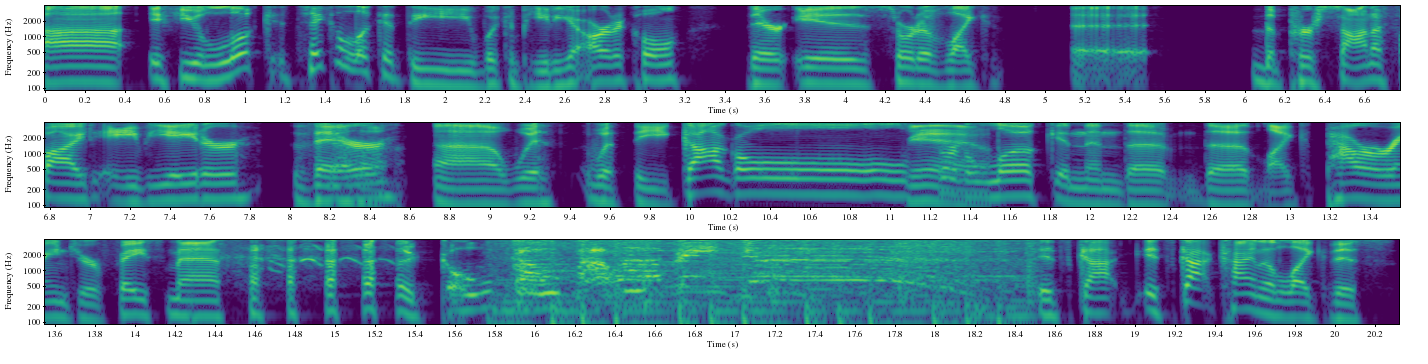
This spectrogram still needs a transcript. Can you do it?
Uh, if you look, take a look at the Wikipedia article. There is sort of like uh, the personified aviator there uh with with the goggle sort of look, and then the the like Power Ranger face mask. go go Power it's got it's got kind of like this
